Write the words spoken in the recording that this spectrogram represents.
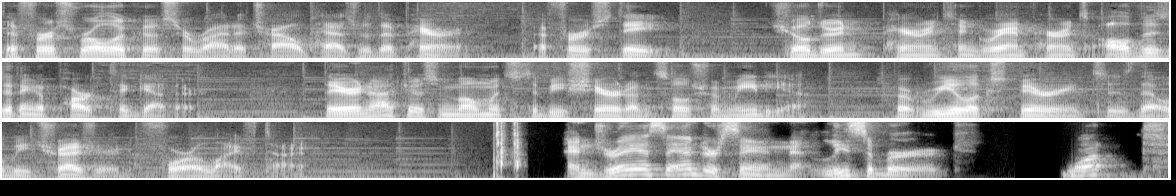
The first roller coaster ride a child has with a parent, a first date, children, parents, and grandparents all visiting a park together. They are not just moments to be shared on social media, but real experiences that will be treasured for a lifetime. Andreas Andersen, Liseberg. What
